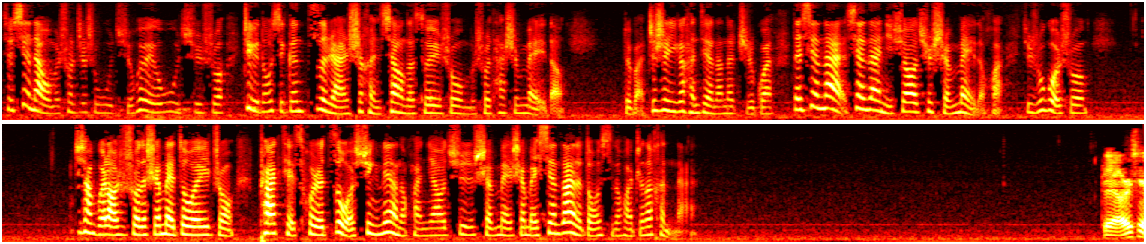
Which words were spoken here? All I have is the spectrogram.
就现在我们说这是误区，会有一个误区说这个东西跟自然是很像的，所以说我们说它是美的，对吧？这是一个很简单的直观。但现在现在你需要去审美的话，就如果说。就像鬼老师说的，审美作为一种 practice 或者自我训练的话，你要去审美审美现在的东西的话，真的很难。对，而且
